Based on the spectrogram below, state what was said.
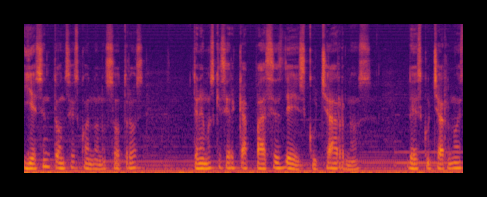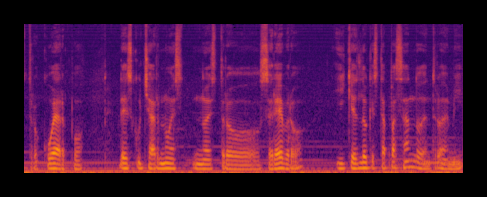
Y es entonces cuando nosotros tenemos que ser capaces de escucharnos, de escuchar nuestro cuerpo, de escuchar nuestro cerebro y qué es lo que está pasando dentro de mí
